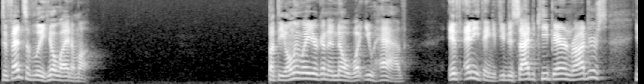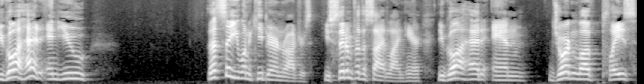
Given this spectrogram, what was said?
defensively he'll light them up. But the only way you're going to know what you have, if anything, if you decide to keep Aaron Rodgers, you go ahead and you let's say you want to keep Aaron Rodgers. You sit him for the sideline here. You go ahead and Jordan Love plays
